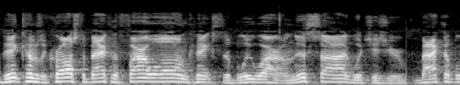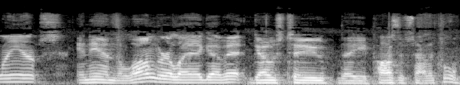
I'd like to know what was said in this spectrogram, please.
Then it comes across the back of the firewall and connects to the blue wire on this side, which is your backup lamps. And then the longer leg of it goes to the positive side of the coil.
